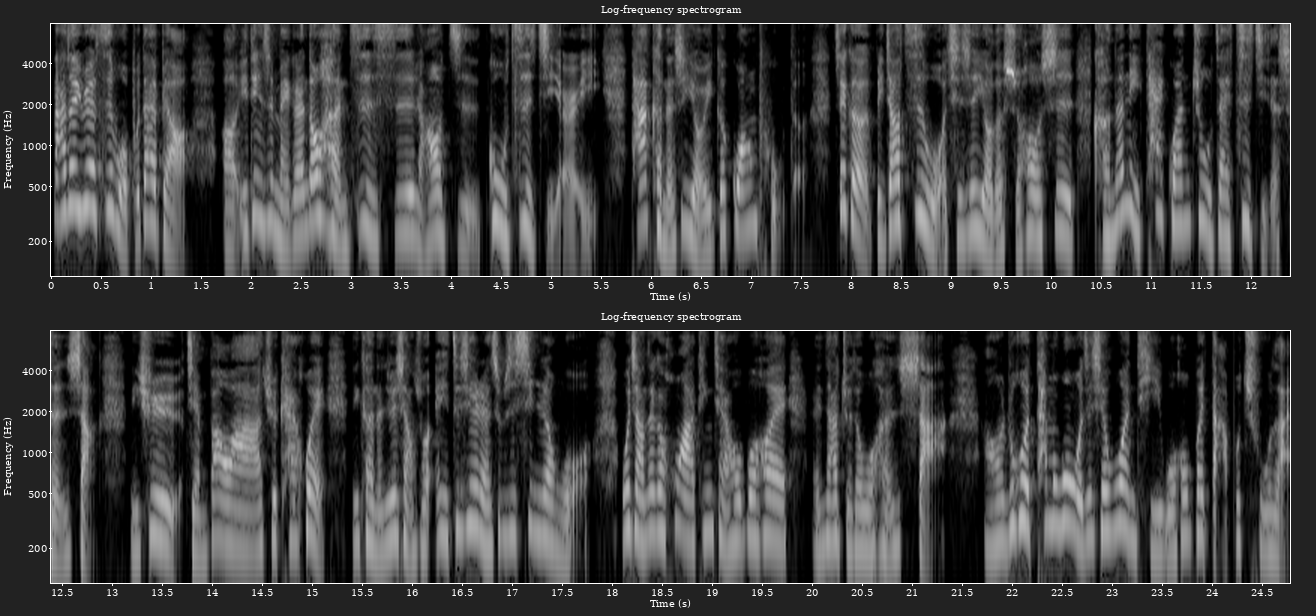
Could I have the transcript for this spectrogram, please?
那这越自我，不代表呃一定是每个人都很自私，然后只顾自己而已。他可能是有一个光谱的，这个比较自我，其实有的时候是可能你太关注在自己的身上，你去简报啊，去开会，你可能就想说，诶，这些人是不是信任我？我讲这个话听起来会不会人家觉得我很傻？然后如果他们问我这些问题，我会不会答不出来？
